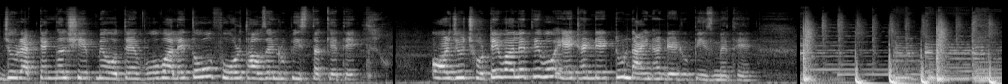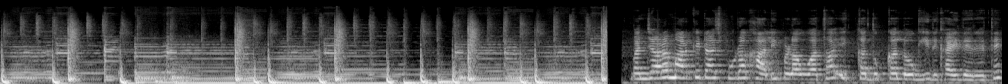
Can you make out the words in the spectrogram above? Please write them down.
जो रेक्टेंगल शेप में होते हैं वो वाले तो फोर थाउज़ेंड रुपीज़ तक के थे। और जो छोटे वाले थे वो eight hundred to nine hundred rupees में थे। बंजारा मार्केट आज पूरा खाली पड़ा हुआ था इक्का दुक्का लोग ही दिखाई दे रहे थे,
